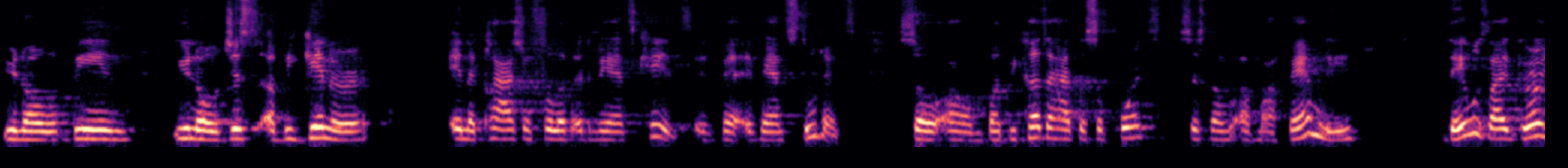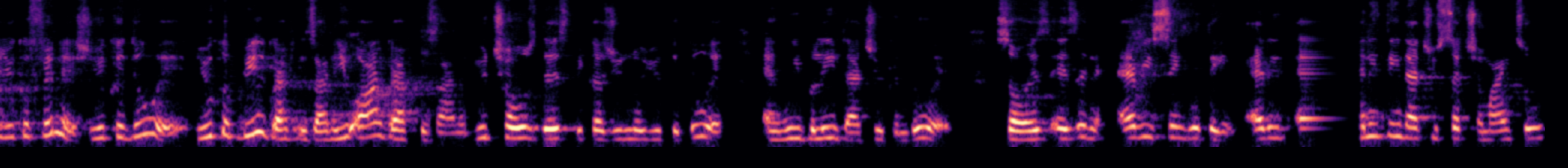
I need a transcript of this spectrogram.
you know, being, you know, just a beginner in a classroom full of advanced kids, advanced students. So, um, but because I had the support system of my family, they was like, girl, you could finish. You could do it. You could be a graphic designer. You are a graphic designer. You chose this because you knew you could do it. And we believe that you can do it. So it's, it's in every single thing, any, anything that you set your mind to,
